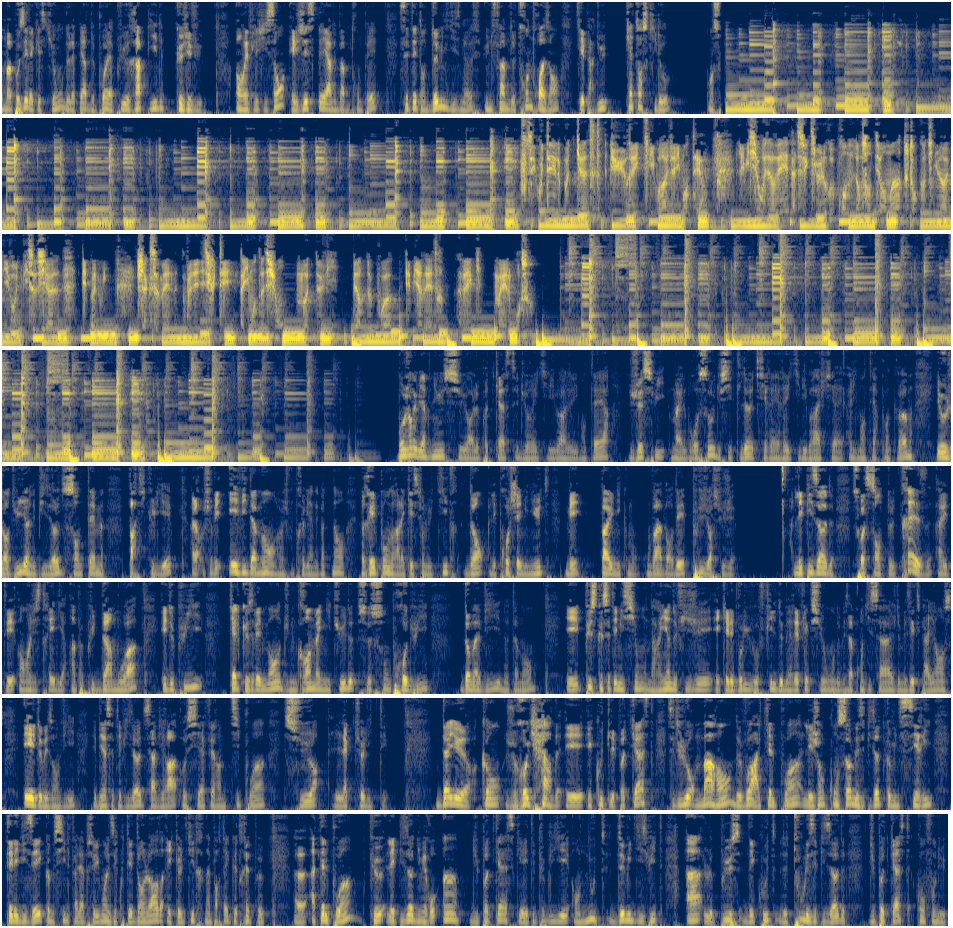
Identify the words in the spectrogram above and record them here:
on m'a posé la question de la perte de poids la plus rapide que j'ai vue. En réfléchissant, et j'espère ne pas me tromper, c'était en 2019 une femme de 33 ans qui a perdu 14 kilos en soi. L'émission réservée à ceux qui veulent reprendre leur santé en main tout en continuant à vivre une vie sociale épanouie. Chaque semaine, venez discuter alimentation, mode de vie, perte de poids et bien-être avec Maël Brosso. Bonjour et bienvenue sur le podcast du rééquilibrage alimentaire. Je suis Maël Brosso du site le-rééquilibrage-alimentaire.com et aujourd'hui un épisode sans thème particulier. Alors je vais évidemment, je vous préviens dès maintenant, répondre à la question du titre dans les prochaines minutes, mais pas uniquement. On va aborder plusieurs sujets. L'épisode 73 a été enregistré il y a un peu plus d'un mois et depuis quelques événements d'une grande magnitude se sont produits dans ma vie notamment. Et puisque cette émission n'a rien de figé et qu'elle évolue au fil de mes réflexions, de mes apprentissages, de mes expériences et de mes envies, eh bien cet épisode servira aussi à faire un petit point sur l'actualité. D'ailleurs, quand je regarde et écoute les podcasts, c'est toujours marrant de voir à quel point les gens consomment les épisodes comme une série télévisée, comme s'il fallait absolument les écouter dans l'ordre et que le titre n'importait que très peu. Euh, à tel point que l'épisode numéro 1 du podcast qui a été publié en août 2018 a le plus d'écoute de tous les épisodes du podcast confondus.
